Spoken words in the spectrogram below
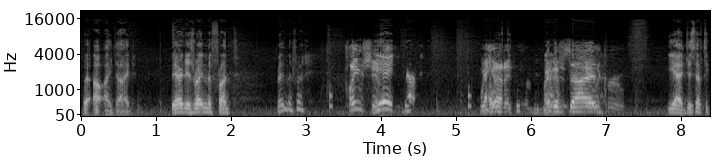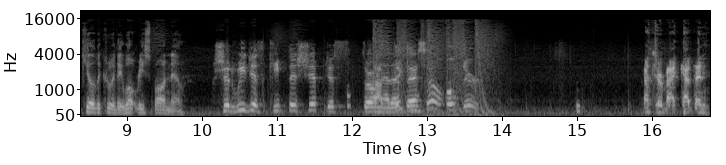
Well, oh, I died. There it is, right in the front. Right in the front. Claim ship. Yeah, you got it. we Now got have it. I everybody. just kill died. The crew. Yeah, just have to kill the crew. They won't respawn now. Should we just keep this ship? Just throwing I'm that up there. so. Oh, there. Got your back, Captain.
